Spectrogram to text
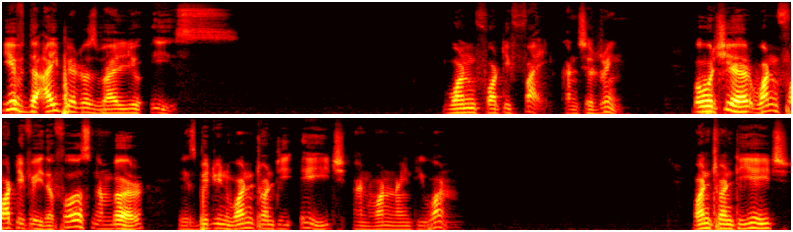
if the IP address value is 145 considering over here 145 the first number is between 128 and 191 128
